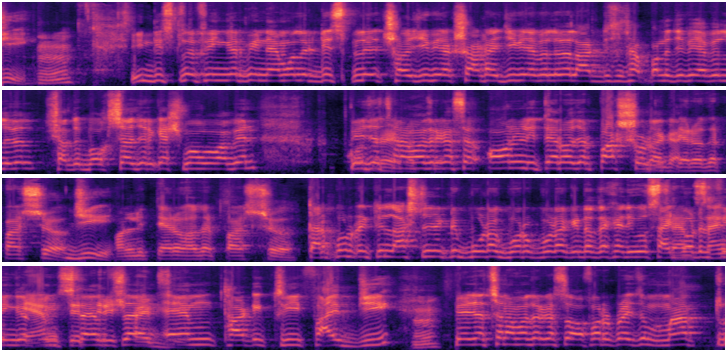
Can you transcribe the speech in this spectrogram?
G হুম। In display fingerprint AMOLED display ছয় জিবি একশো আঠাশ জিবি অ্যাভেলেবেল আট দুশো ছাপ্পান্ন জিবি অ্যাভেলেবেল সাথে বক্স চার্জার ক্যাশ মেমো পাবেন। পেয়ে যাচ্ছেন আমাদের কাছে অনলি তেরো হাজার পাঁচশো টাকা। 13500 জি। অনলি 13500 তারপর একটি লাস্টের একটি প্রোডাক্ট বড় প্রোডাক্ট এটা দেখা দিব। Side mounted Samsung fingerprint M33 Samsung 5G M thirty three five G পেয়ে যাচ্ছেন আমাদের কাছে অফার প্রাইস মাত্র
